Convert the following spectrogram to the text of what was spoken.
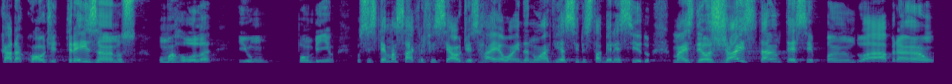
cada qual de três anos, uma rola e um pombinho. O sistema sacrificial de Israel ainda não havia sido estabelecido, mas Deus já está antecipando a Abraão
